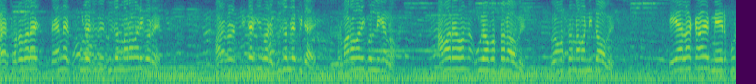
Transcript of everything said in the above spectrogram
আরে ছোটবেলায় দেখেন না, স্কুলে যদি দুজন মারামারি করে, মারামারি টিচার কি করে? দুজনে পিটায়। মারামারি করলি কেন? আমার এখন ওই অবস্থাটা হবে। ওই অবস্থাটা আমার নিতে হবে। এই এলাকায় মেহেরপুর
